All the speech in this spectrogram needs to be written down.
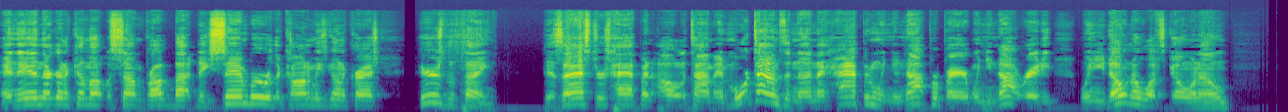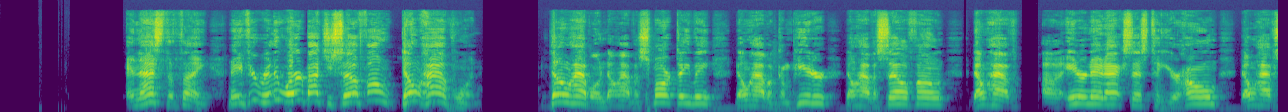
and then they're going to come up with something probably about December, or the economy's going to crash. Here's the thing: Disasters happen all the time. And more times than none, they happen when you're not prepared, when you're not ready, when you don't know what's going on. And that's the thing. Now, if you're really worried about your cell phone, don't have one. Don't have one. Don't have a smart TV. Don't have a computer. Don't have a cell phone. Don't have uh, internet access to your home. Don't have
